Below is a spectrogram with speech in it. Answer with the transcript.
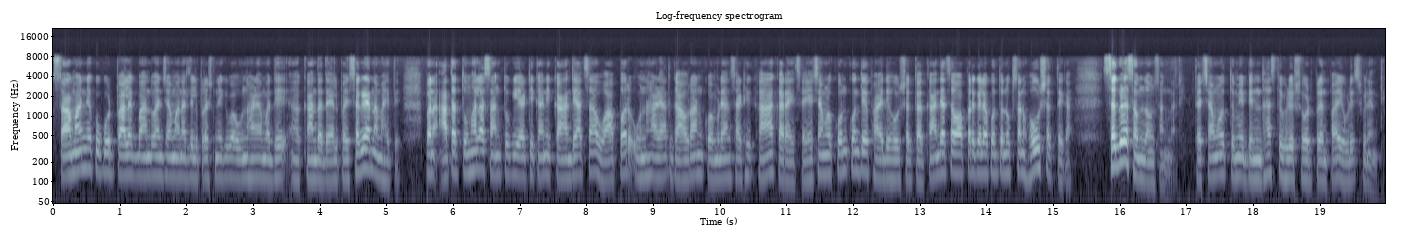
सामान्य कुक्कुटपालक बांधवांच्या मनातील प्रश्न किंवा उन्हाळ्यामध्ये कांदा द्यायला पाहिजे सगळ्यांना माहिती आहे. पण आता तुम्हाला सांगतो की या ठिकाणी कांद्याचा वापर उन्हाळ्यात गावरान कोंबड्यांसाठी का करायचा याच्यामुळे कोणकोणते फायदे होऊ शकतात? कांद्याचा वापर केल्यावर कोणतं नुकसान होऊ शकते का? सगळं समजावून सांगणार त्याच्यामुळे तुम्ही बिनधास्त व्हिडिओ शेवटपर्यंत पहा एवढीच विनंती.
